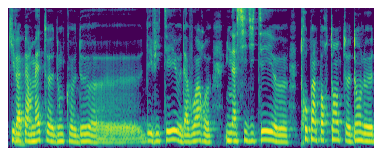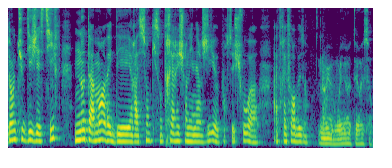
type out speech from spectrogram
qui va permettre donc de d'éviter d'avoir une acidité trop importante dans le dans le tube digestif, notamment avec des rations qui sont très riches en énergie pour ces chevaux à, à très fort besoin. Ah oui, un moyen intéressant.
